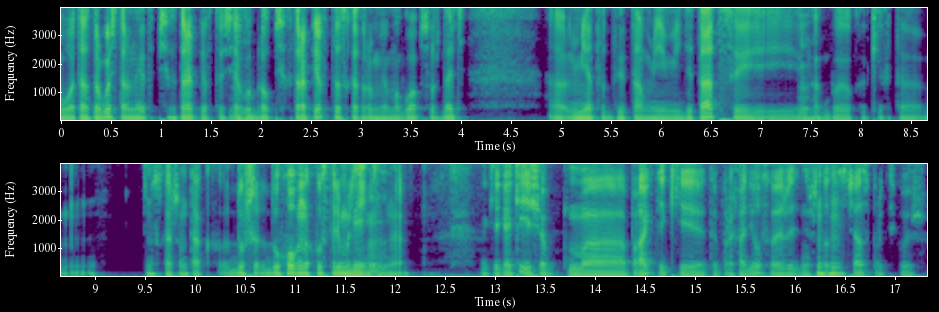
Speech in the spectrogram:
Вот, а с другой стороны, это психотерапевт. То есть mm-hmm. я выбрал психотерапевта, с которым я могу обсуждать э, методы там и медитации, и mm-hmm. как бы каких-то, ну, скажем так, душ, духовных устремлений. Mm-hmm. Да. Окей, какие еще а, практики ты проходил в своей жизни? Что mm-hmm. ты сейчас практикуешь?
